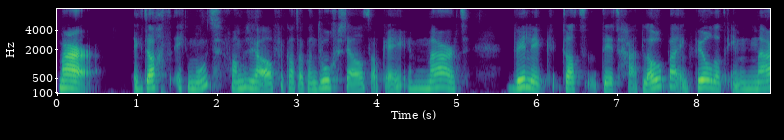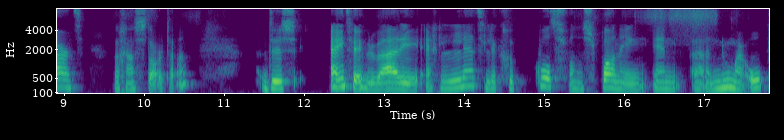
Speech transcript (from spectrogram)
Maar ik dacht, ik moet van mezelf. Ik had ook een doel gesteld. Oké, in maart wil ik dat dit gaat lopen. Ik wil dat in maart we gaan starten. Dus eind februari echt letterlijk gekotst van spanning en uh, noem maar op.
